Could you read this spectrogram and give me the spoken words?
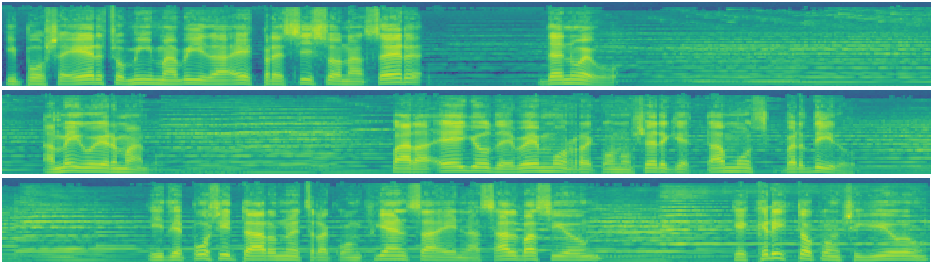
y poseer su misma vida, es preciso nacer de nuevo. Amigo y hermano, para ello debemos reconocer que estamos perdidos y depositar nuestra confianza en la salvación que Cristo consiguió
